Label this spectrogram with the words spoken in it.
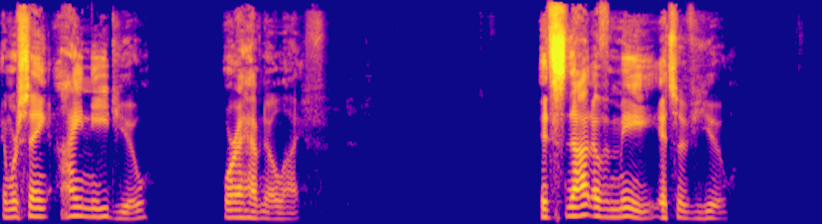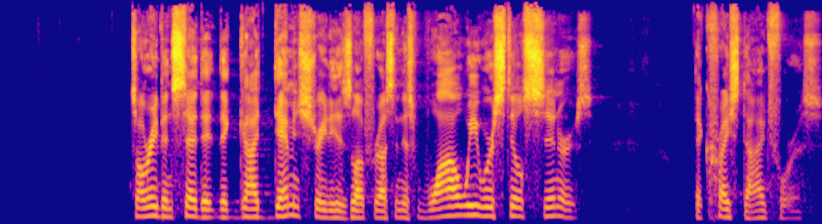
and we're saying, I need you or I have no life. It's not of me, it's of you. It's already been said that, that God demonstrated his love for us in this while we were still sinners, that Christ died for us.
